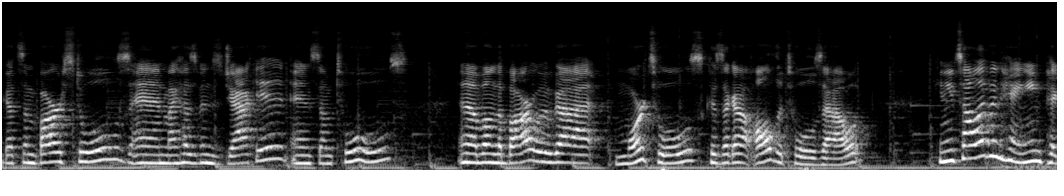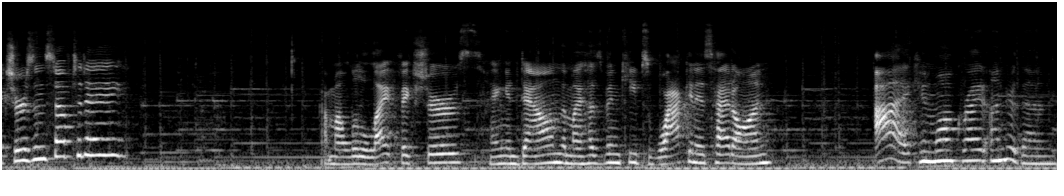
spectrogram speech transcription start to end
Got some bar stools and my husband's jacket and some tools. And up on the bar we've got more tools because I got all the tools out. Can you tell I've been hanging pictures and stuff today? Got my little light fixtures hanging down that my husband keeps whacking his head on. I can walk right under them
